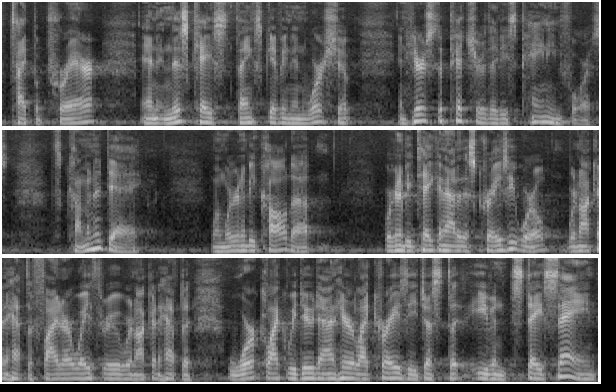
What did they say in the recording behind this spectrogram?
a type of prayer, and in this case, thanksgiving and worship. And here's the picture that he's painting for us. It's coming a day when we're going to be called up. We're going to be taken out of this crazy world. We're not going to have to fight our way through. We're not going to have to work like we do down here like crazy just to even stay sane.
